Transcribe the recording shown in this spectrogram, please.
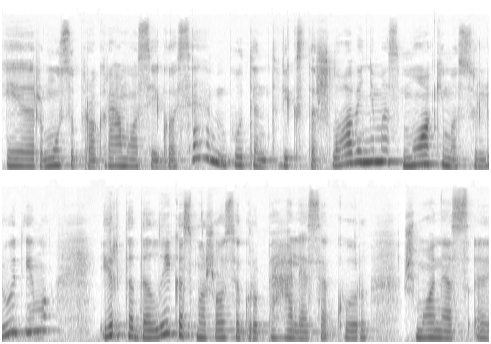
Ir mūsų programos eigose būtent vyksta šlovinimas, mokymas su liūdėjimu ir tada laikas mažose grupelėse, kur žmonės e,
